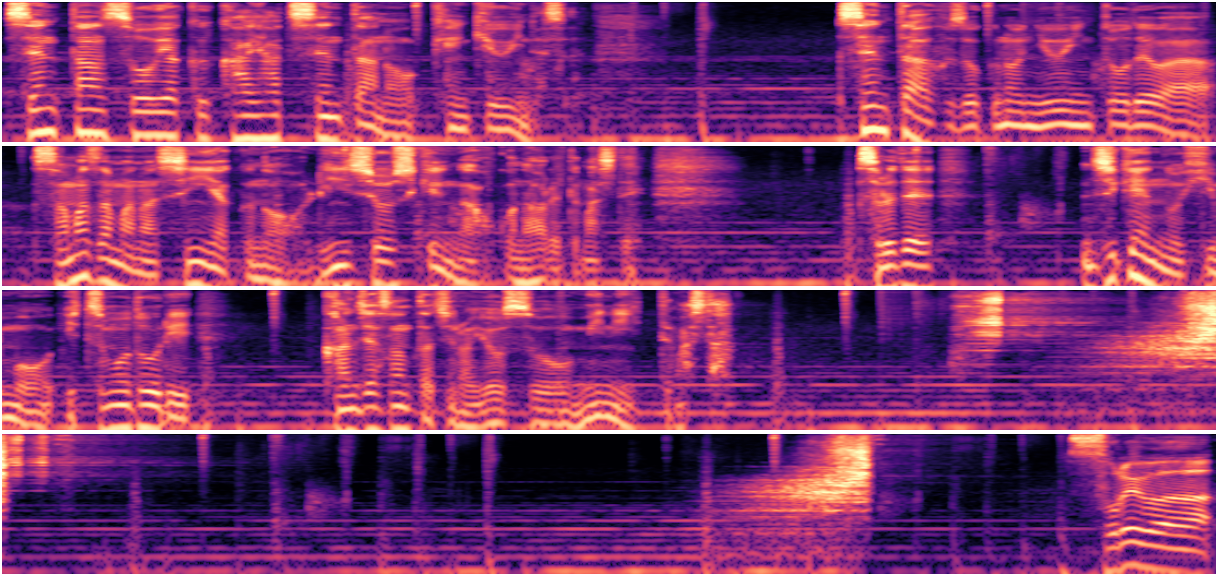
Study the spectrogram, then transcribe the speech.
先端創薬開発センターの研究員です。センター付属の入院棟ではさまざまな新薬の臨床試験が行われてましてそれで事件の日もいつも通り患者さんたちの様子を見に行ってました。それは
